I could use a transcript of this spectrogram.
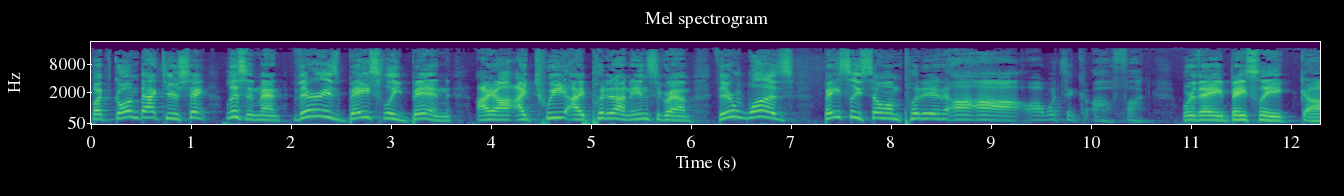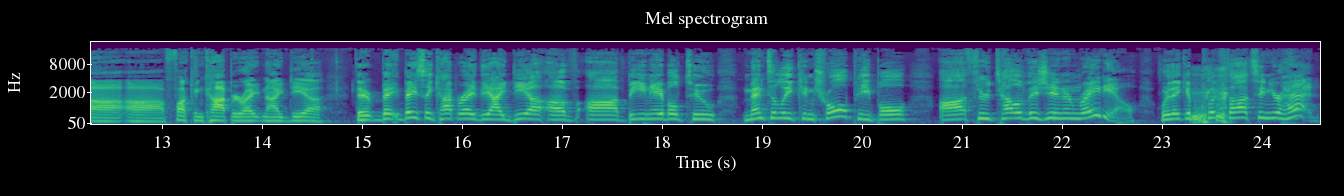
but going back to your saying, listen, man, there has basically been. I uh, I tweet. I put it on Instagram. There was basically someone put in. Uh, uh, uh what's it? Oh fuck. Where they basically uh, uh, fucking copyright an idea. They're ba- basically copyrighted the idea of uh, being able to mentally control people uh, through television and radio, where they can put thoughts in your head.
